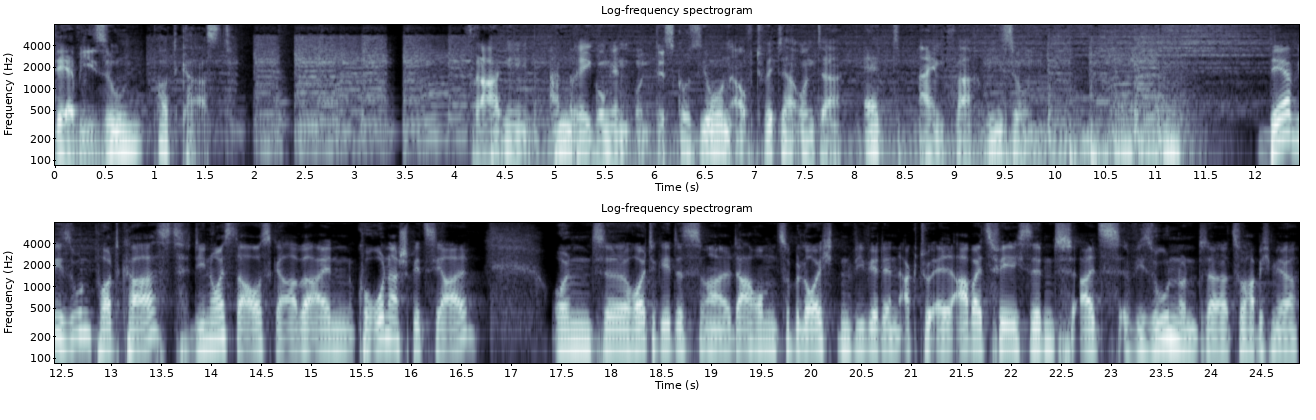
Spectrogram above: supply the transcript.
Der Visun Podcast. Fragen, Anregungen und Diskussion auf Twitter unter @einfachvisun. Der Visun Podcast, die neueste Ausgabe, ein Corona-Spezial. Und äh, heute geht es mal darum zu beleuchten, wie wir denn aktuell arbeitsfähig sind als Visun. Und dazu habe ich mir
